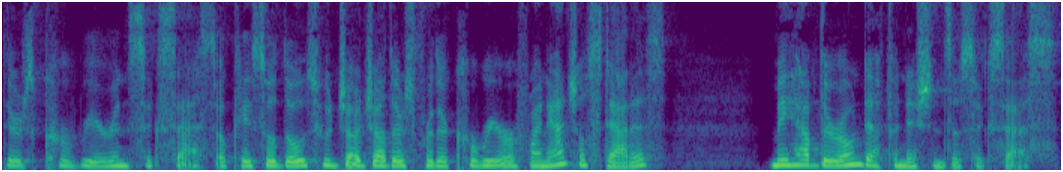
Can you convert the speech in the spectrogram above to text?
There's career and success. Okay, so those who judge others for their career or financial status may have their own definitions of success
